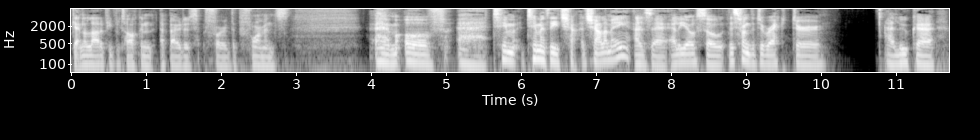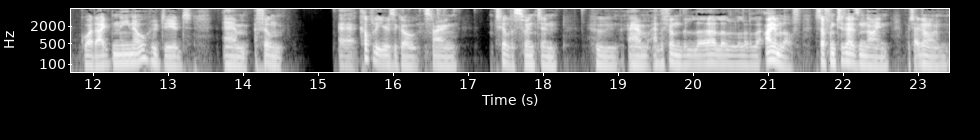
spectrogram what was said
Getting a lot of people talking about it for the performance um, of uh, Tim Timothy Ch- Chalamet as uh, Elio. So this is from the director uh, Luca Guadagnino, who did um, a film uh, a couple of years ago starring Tilda Swinton, who um, and the film the La, La, La, La, La, I Am Love. So from 2009, which I don't know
